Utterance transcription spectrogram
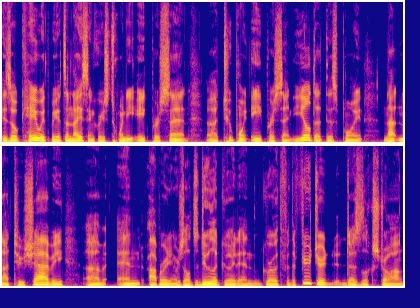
is okay with me. It's a nice increase, 28 percent, uh, 2.8 percent yield at this point. Not not too shabby. Um, and operating results do look good, and growth for the future does look strong.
